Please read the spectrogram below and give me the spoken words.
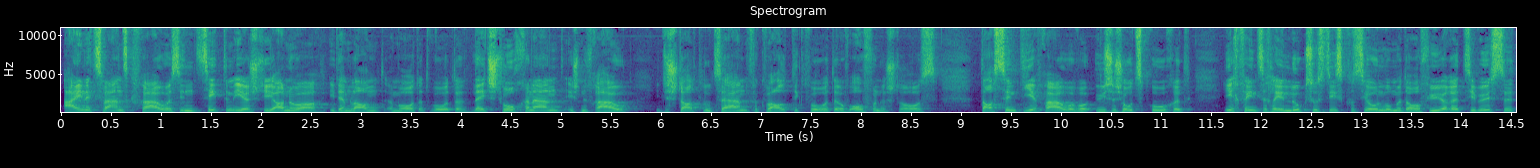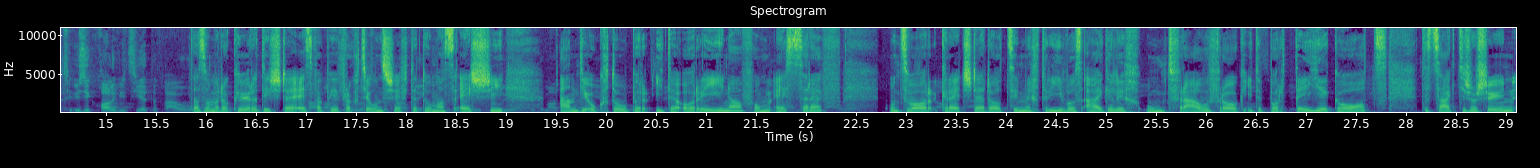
21 Frauen sind seit dem 1. Januar in dem Land ermordet worden. Letztes Wochenende ist eine Frau in der Stadt Luzern vergewaltigt worden auf offener Straße. Das sind die Frauen, die unseren Schutz brauchen. Ich finde es ein eine Luxusdiskussion, die wir hier führen. Sie wissen, unsere qualifizierten Frauen... Das, was wir hier hören, ist der SVP-Fraktionschef Thomas Eschi Ende Oktober in der Arena vom SRF. Und zwar grätscht er da ziemlich rein, wo es eigentlich um die Frauenfrage in den Parteien geht. Das zeigt ja schon schön,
